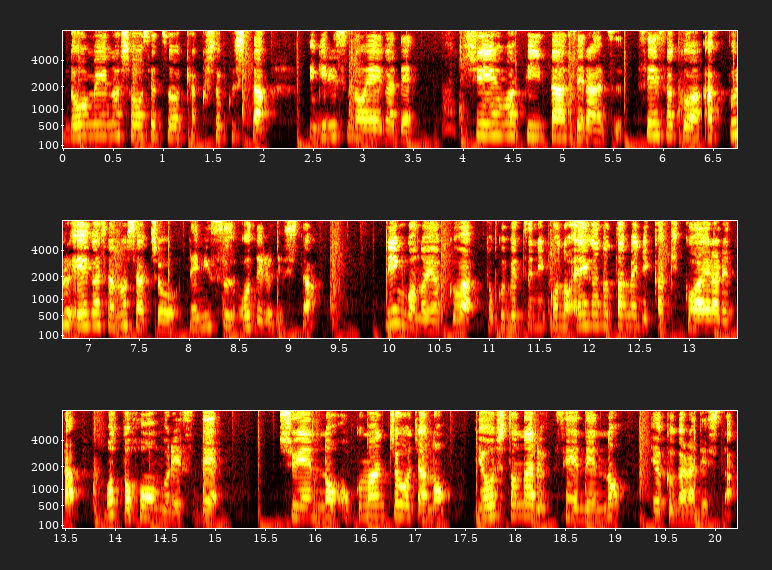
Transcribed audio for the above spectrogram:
同名の小説を脚色したイギリスの映画で主演はピーター・セラーズ。制作はアップル映画社の社長デニス・オデルでした。リンゴの役は特別にこの映画のために書き加えられた元ホームレスで主演の億万長者の養子となる青年の役柄でした。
